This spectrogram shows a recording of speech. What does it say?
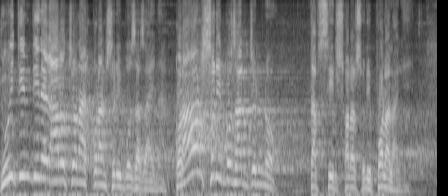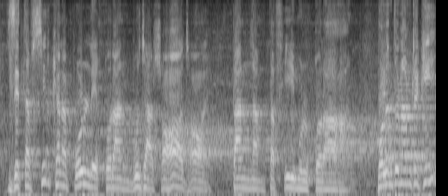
দুই তিন দিনের আলোচনায় কোরআন শরীফ বোঝা যায় না। কোরআন শরীফ বোঝার জন্য তাফসির সরাসরি পড়া লাগে। যে তাফসিরখানা পড়লে কোরআন বোঝা সহজ হয়, তার নাম তাফহিমুল কোরআন। বলেন তো নামটা কি?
